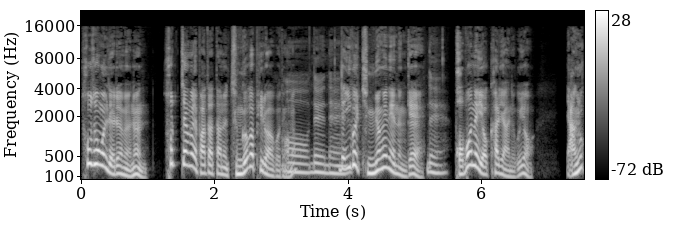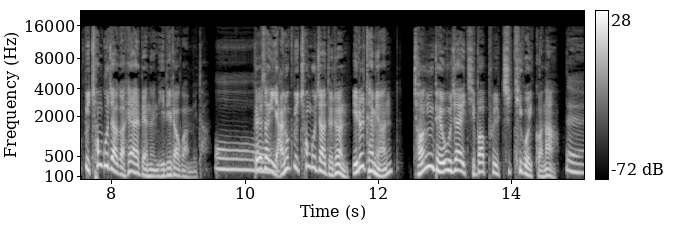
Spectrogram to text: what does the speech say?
소송을 내려면은 소장을 받았다는 증거가 필요하거든요. 어, 네, 네. 근데 이걸 증명해내는 게 네. 법원의 역할이 아니고요. 양육비 청구자가 해야 되는 일이라고 합니다. 어. 그래서 이 양육비 청구자들은 이를테면 전 배우자의 집 앞을 지키고 있거나 네.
